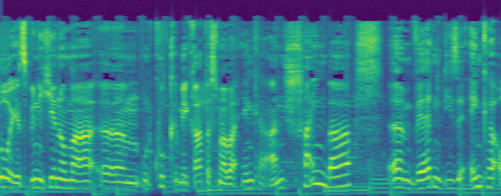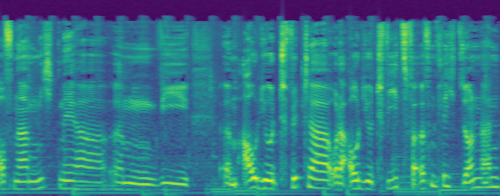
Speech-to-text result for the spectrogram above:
So, jetzt bin ich hier nochmal ähm, und gucke mir gerade das mal bei Enker an. Scheinbar ähm, werden diese Enker-Aufnahmen nicht mehr ähm, wie ähm, Audio-Twitter oder Audio-Tweets veröffentlicht, sondern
